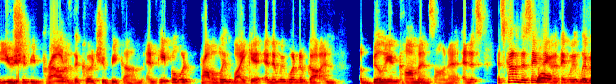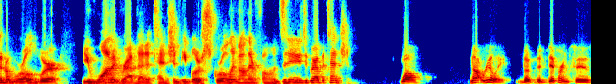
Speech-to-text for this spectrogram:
you should be proud of the coach you've become. And people would probably like it. And then we wouldn't have gotten a billion comments on it. And it's it's kind of the same well, thing. I think we live in a world where you want to grab that attention. People are scrolling on their phones and you need to grab attention. Well, not really. The the difference is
